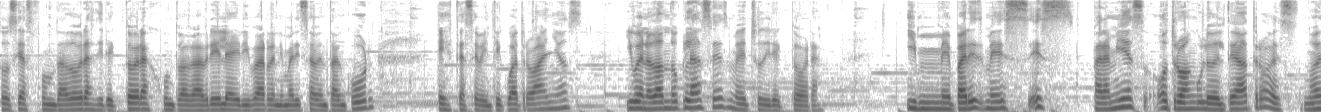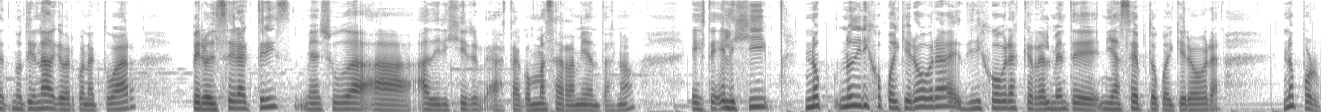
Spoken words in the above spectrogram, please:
socias fundadoras, directoras, junto a Gabriela Iribarren y Marisa Bentancur, este, hace 24 años. Y bueno, dando clases me he hecho directora. Y me parece, es, es- para mí es otro ángulo del teatro, es, no, es- no tiene nada que ver con actuar, pero el ser actriz me ayuda a, a dirigir hasta con más herramientas, ¿no? Este, elegí, no, no dirijo cualquier obra, dirijo obras que realmente ni acepto cualquier obra, no por,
